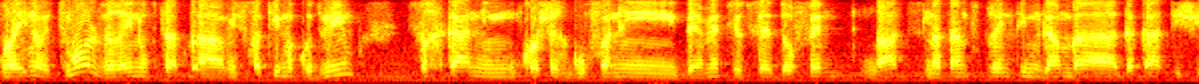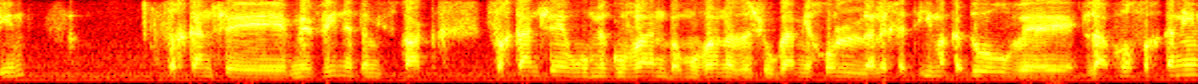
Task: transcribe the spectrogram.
ראינו אתמול וראינו קצת במשחקים הקודמים. שחקן עם כושר גופני באמת יוצא דופן, רץ, נתן ספרינטים גם בדקה ה-90. שחקן שמבין את המשחק, שחקן שהוא מגוון במובן הזה שהוא גם יכול ללכת עם הכדור ולעבור שחקנים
